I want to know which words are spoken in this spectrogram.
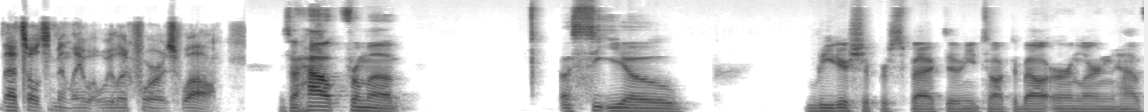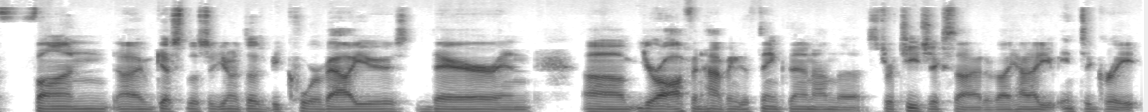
that's ultimately what we look for as well. So how from a a ceo leadership perspective and you talked about earn learn and have fun. I guess those are you know those would be core values there. And um, you're often having to think then on the strategic side of like how do you integrate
